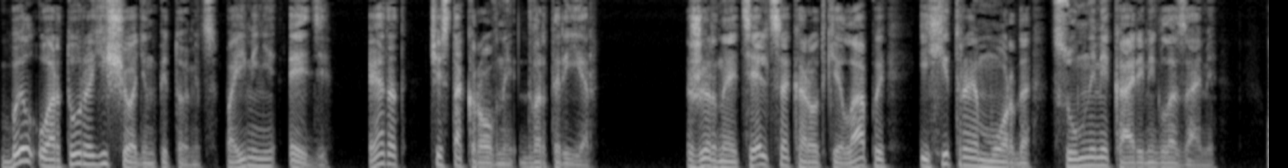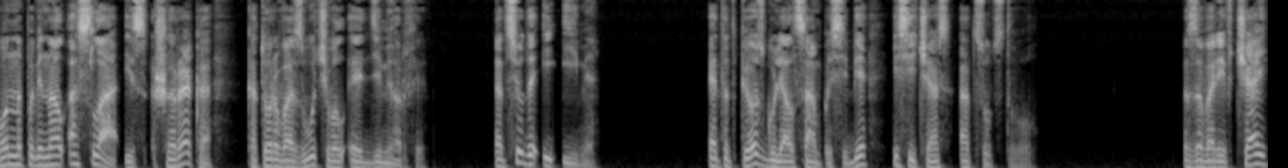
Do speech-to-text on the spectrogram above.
Был у Артура еще один питомец по имени Эдди. Этот — чистокровный двортерьер. Жирное тельце, короткие лапы и хитрая морда с умными карими глазами. Он напоминал осла из Шрека, которого озвучивал Эдди Мёрфи. Отсюда и имя. Этот пес гулял сам по себе и сейчас отсутствовал. Заварив чай,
